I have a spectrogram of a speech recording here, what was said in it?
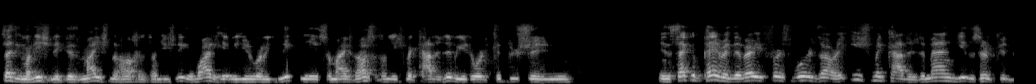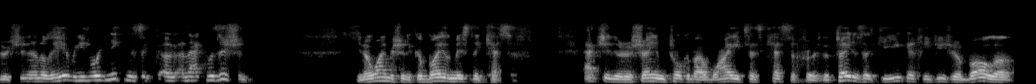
So I think Manishnik is Maishna Hachan Tanishnik. Why do you word Nikni? So Maishna Hachan Tanishnik Mekadosh. You use the word Kedushin. In the second paragraph, the very first words are Ish Mekadosh. The man gives her Kedushin, and over here we use the word Nikni, an acquisition. You know why? Mishra Kabbalah Misne Kesef. Actually, the Rishayim talk about why it says Kesef first. The Torah says Kiyika Chichisha Bala.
